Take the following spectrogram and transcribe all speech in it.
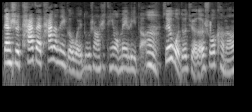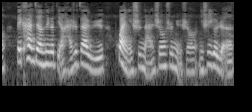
但是他在他的那个维度上是挺有魅力的，嗯。所以我就觉得说，可能被看见的那个点还是在于，不管你是男生是女生，你是一个人，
